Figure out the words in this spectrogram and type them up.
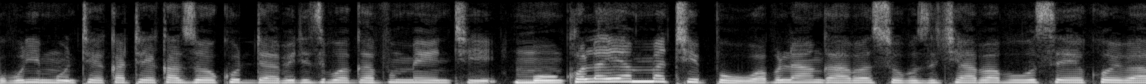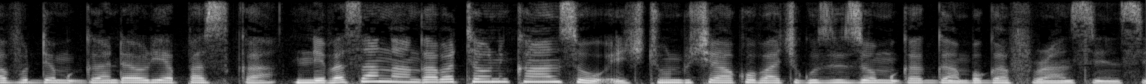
obuli mu nteekateeka z'okuddaabirizibwa gavumenti. Mu nkola ya matipo wabula nga abasuubuzi kyababuuseeko bwe baavudde mu ggandalo lya pasika ne basanga nga aba town council ekitundu kyako bakiguzizza omugagga mboga francis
